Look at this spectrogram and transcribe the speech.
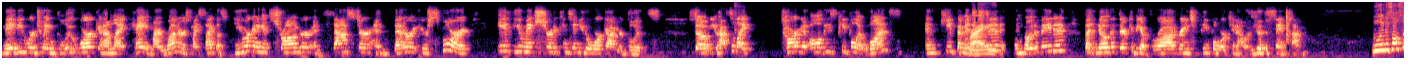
maybe we're doing glute work, and I'm like, hey, my runners, my cyclists, you are going to get stronger and faster and better at your sport if you make sure to continue to work out your glutes. So you have to like target all these people at once and keep them interested right. and motivated, but know that there could be a broad range of people working out with you at the same time. Well, and it's also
